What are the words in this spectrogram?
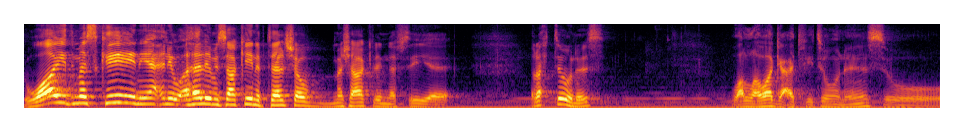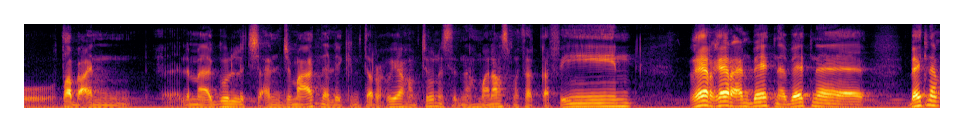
وايد مسكين يعني وأهلي مساكين ابتلشوا بمشاكلي النفسية. رحت تونس. والله وقعت في تونس وطبعا لما أقول لك عن جماعتنا اللي كنت أروح وياهم تونس إنهم ناس مثقفين غير غير عن بيتنا. بيتنا بيتنا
